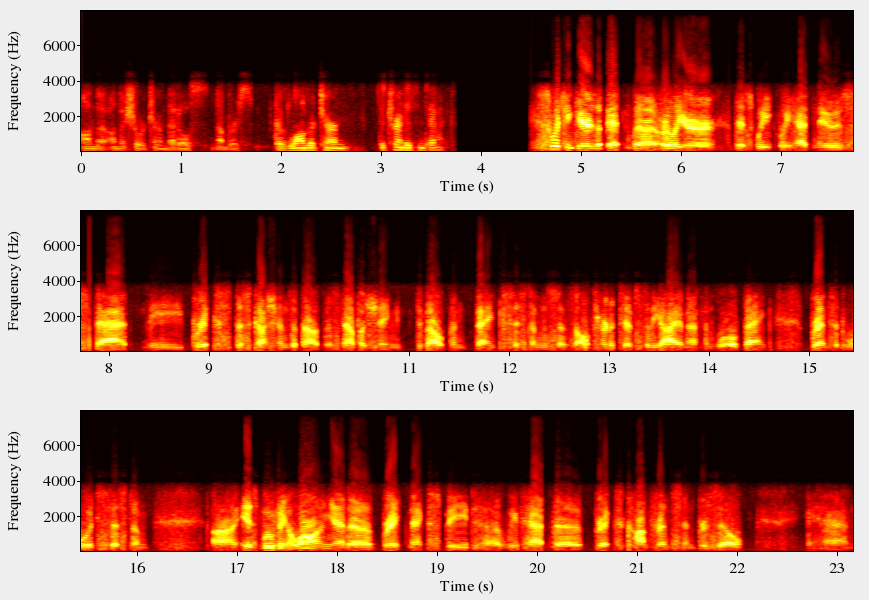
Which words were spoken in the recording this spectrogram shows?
on the on the short-term metals numbers. Because longer term, the trend is intact. Switching gears a bit, uh, earlier this week we had news that the BRICS discussions about establishing development bank systems as alternatives to the IMF and World Bank Bretton Woods system uh, is moving along at a breakneck speed. Uh, we've had the BRICS conference in Brazil, and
